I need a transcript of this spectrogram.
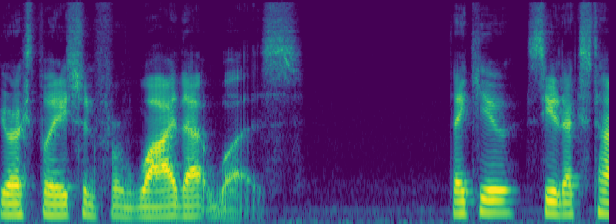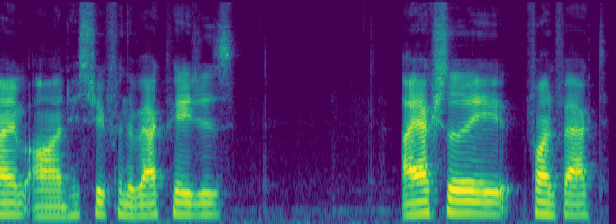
your explanation for why that was. Thank you. See you next time on History from the Back Pages. I actually, fun fact,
